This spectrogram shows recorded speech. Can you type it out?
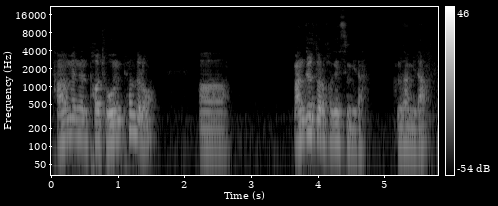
다음에는 더 좋은 편으로 어, 만들도록 하겠습니다. 감사합니다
